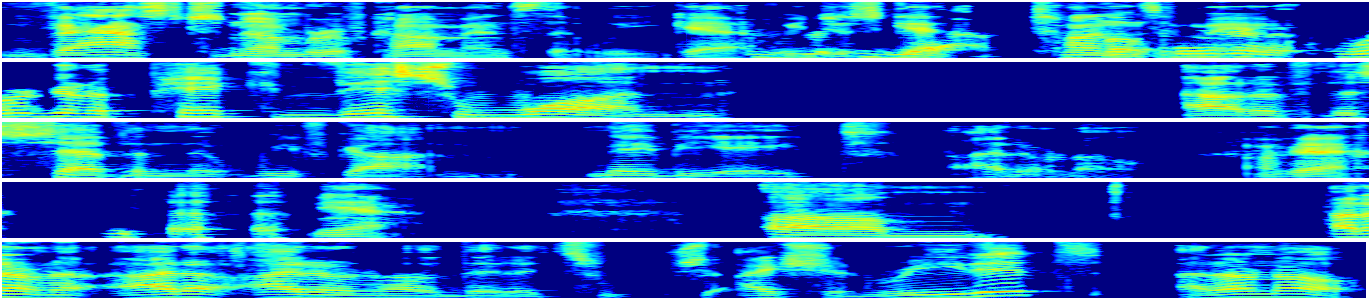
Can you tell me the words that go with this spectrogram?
vast number of comments that we get, we just get yeah, tons but we're gonna we're gonna pick this one out of the seven that we've gotten, maybe eight. I don't know. Okay. Yeah. um i don't know i don't i don't know that it's i should read it i don't know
